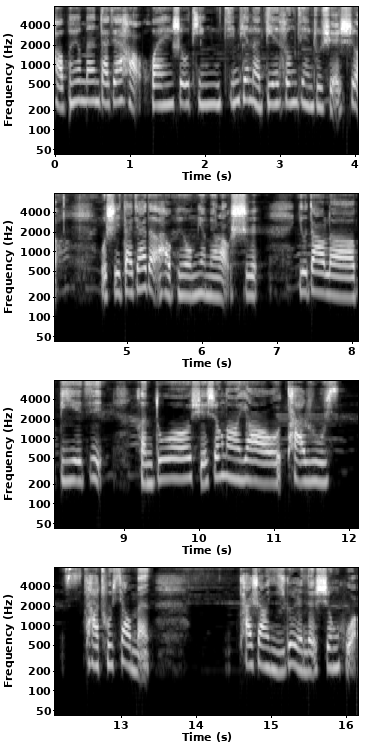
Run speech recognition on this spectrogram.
好朋友们，大家好，欢迎收听今天的巅峰建筑学社，我是大家的好朋友妙妙老师。又到了毕业季，很多学生呢要踏入、踏出校门，踏上一个人的生活，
